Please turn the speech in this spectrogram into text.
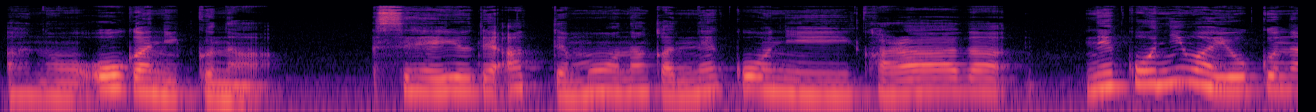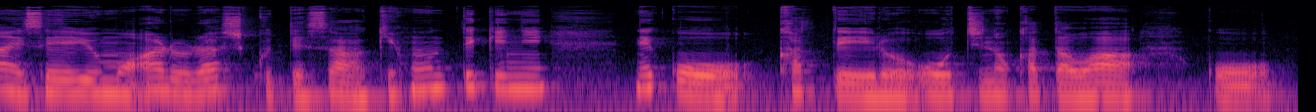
あのオーガニックな精油であってもなんか猫に体猫には良くない精油もあるらしくてさ基本的に猫を飼っているお家の方はこう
